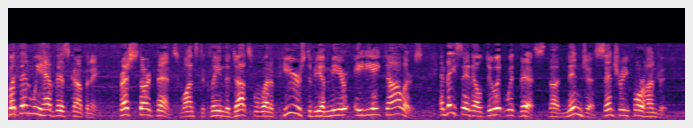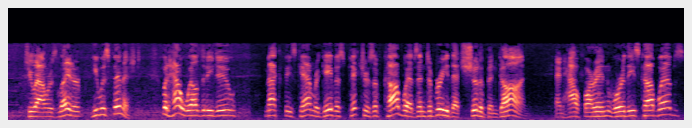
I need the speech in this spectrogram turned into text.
But then we have this company. Fresh Start Vents wants to clean the ducts for what appears to be a mere $88. And they say they'll do it with this, the Ninja Century 400. Two hours later, he was finished. But how well did he do? McAfee's camera gave us pictures of cobwebs and debris that should have been gone. And how far in were these cobwebs?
